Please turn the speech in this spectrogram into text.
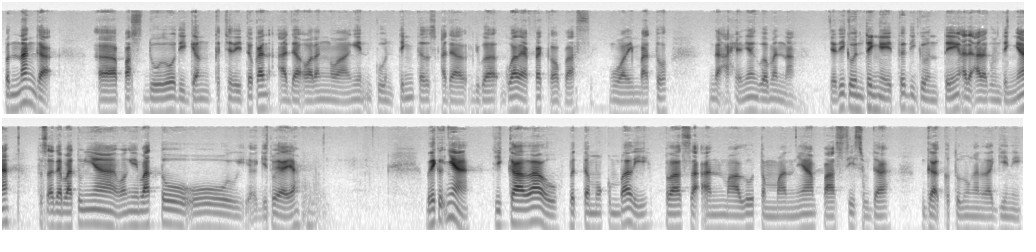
Pernah nggak uh, pas dulu di gang kecil itu kan ada orang ngeluarin gunting terus ada juga gua refleks kalau pas ngeluarin batu nah akhirnya gua menang jadi guntingnya itu digunting ada ada guntingnya terus ada batunya wangi batu oh ya gitu ya ya berikutnya jikalau bertemu kembali perasaan malu temannya pasti sudah gak ketulungan lagi nih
